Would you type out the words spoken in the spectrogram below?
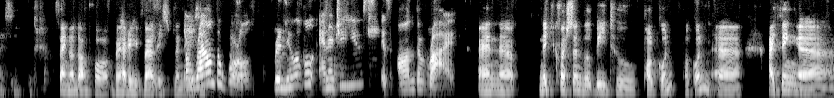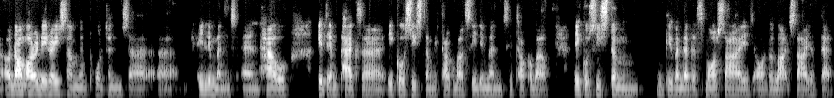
I see. Thank you, Dom, for very well explanation. Around the world, renewable energy use is on the rise. And uh, next question will be to Paul Kun. Paul Kun, uh, I think uh, Adam already raised some important uh, uh, elements and how it impacts uh, ecosystem. We talk about sediments, we talk about ecosystem, given that the small size or the large size of that,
